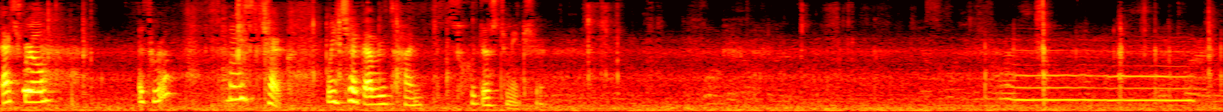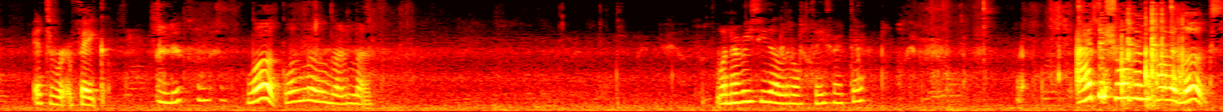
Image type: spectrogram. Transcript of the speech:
That's real. It's real? Let me check. We check every time so just to make sure. It's fake. It is something. Look, look, look, look, look. Whenever you see that little face right there, I have to show them how it looks.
